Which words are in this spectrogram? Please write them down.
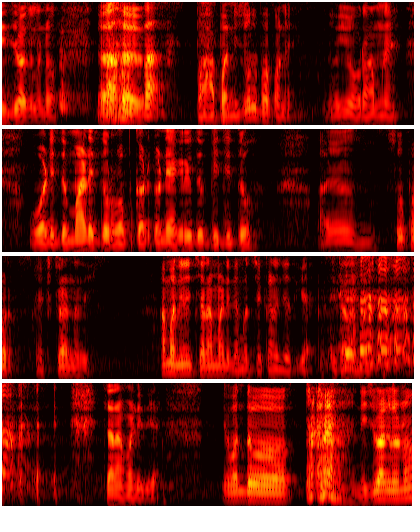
ನಿಜವಾಗ್ಲೂ ಪಾಪ. ನಿಜವಲ್ಲ ಪಾಪನೇ. ಅಯ್ಯೋ ರಾಮನೆ ಓಡಿದ್ದು ಮಾಡಿದ್ದು ರೋಪ್ ಕಟ್ಕೊಂಡು ಎಗರಿದ್ದು ಬಿದ್ದಿದ್ದು. ಅಯ್ಯೋ ಸೂಪರ್ ಎಕ್ಸ್ಟ್ರಾರ್ನರಿ ಅಮ್ಮ ನೀನು ಚೆನ್ನಾಗಿ ಮಾಡಿದ್ದೆ ಮತ್ತೆ ಚಿಕ್ಕನ ಜೊತೆಗೆ? ಚೆನ್ನಾಗಿ ಮಾಡಿ ಚೆನ್ನಾಗಿ ಮಾಡಿದ್ಯಾ? ಒಂದು ನಿಜವಾಗ್ಲೂ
